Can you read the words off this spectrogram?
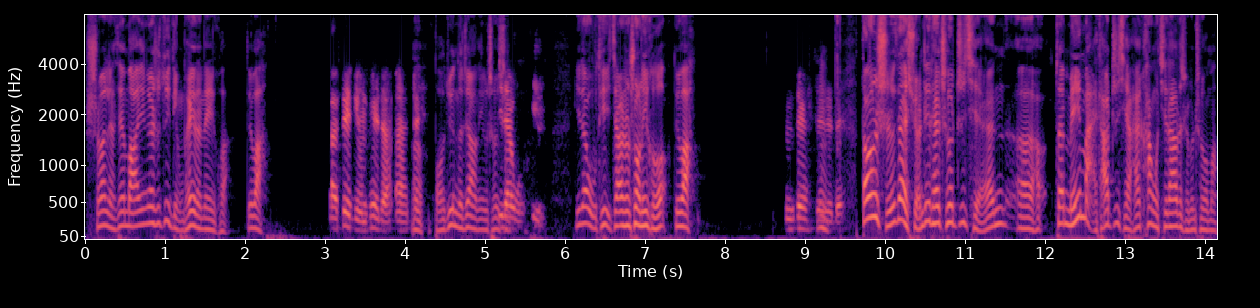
十万两千八，应该是最顶配的那一款，对吧？啊，最顶配的，嗯、对嗯，，宝骏的这样的一个车型一点，五 T，一点五 T 加上双离合，对吧？嗯，对对对对，当时在选这台车之前，呃，在没买它之前，还看过其他的什么车吗？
